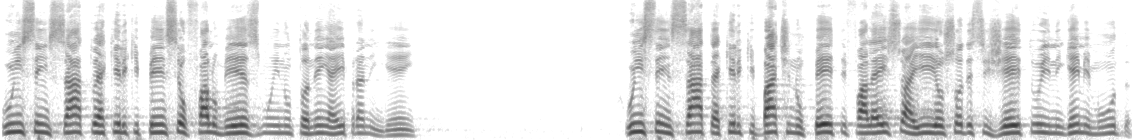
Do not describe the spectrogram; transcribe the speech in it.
O insensato é aquele que pensa, eu falo mesmo e não estou nem aí para ninguém. O insensato é aquele que bate no peito e fala: é isso aí, eu sou desse jeito e ninguém me muda.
